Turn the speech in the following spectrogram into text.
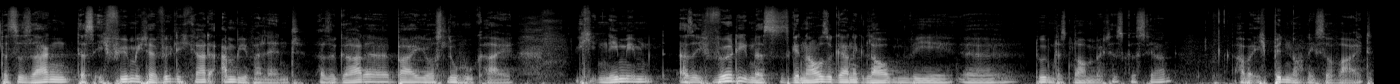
dazu sagen, dass ich fühle mich da wirklich gerade ambivalent. Also gerade bei Jos Luhukai. Ich nehme ihm, also ich würde ihm das genauso gerne glauben, wie äh, du ihm das glauben möchtest, Christian. Aber ich bin noch nicht so weit,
